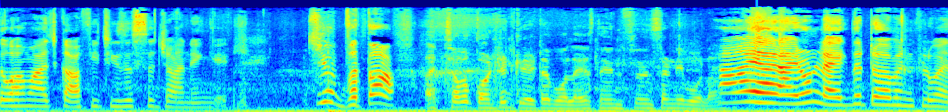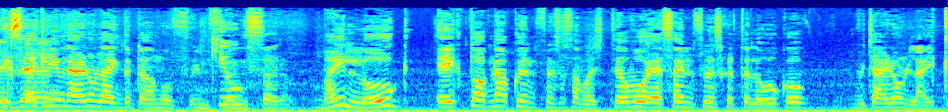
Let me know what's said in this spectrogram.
तो हम आज काफ़ी चीज़ें से जानेंगे। क्यों? बता। अच्छा वो कंटेंट क्रिएटर बोला इसने इन्फ्लुएंसर नहीं बोला। हाँ यार I don't like the term influencer exactly I don't like the term of influencer भाई लोग एक तो अपने आप को इन्फ्लुएंसर समझते हैं वो ऐसा इन्फ्लुएंस करते हैं लोगों को विच आई डोंट लाइक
